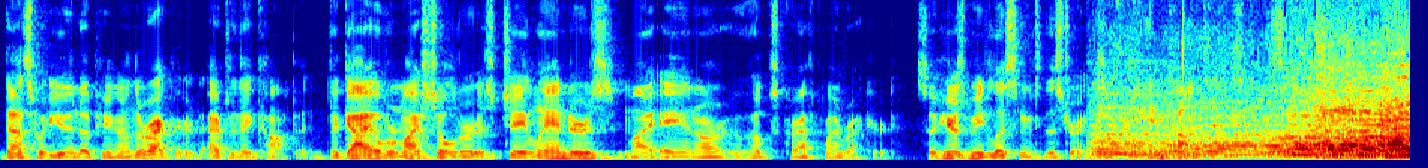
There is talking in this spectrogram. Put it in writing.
that's what you end up hearing on the record after they comp it. The guy over my shoulder is Jay Landers, my A&R who helps craft my record. So here's me listening to the strings in context.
